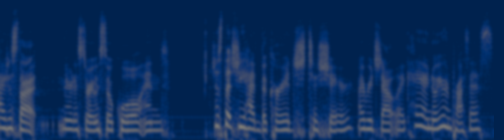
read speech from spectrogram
I just thought Meredith's story was so cool and just that she had the courage to share. I reached out like, "Hey, I know you're in process.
